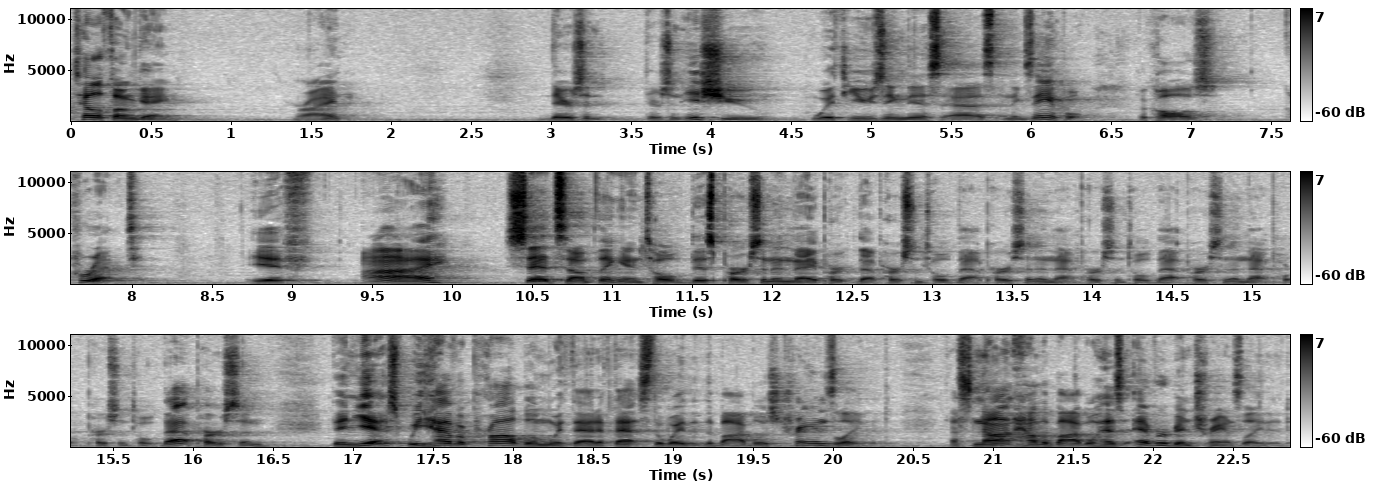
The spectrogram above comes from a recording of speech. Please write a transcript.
telephone game right? There's, a, there's an issue with using this as an example because, correct, if I said something and told this person, and per- that person told that person, and that person told that person, and that per- person told that person, then yes, we have a problem with that if that's the way that the Bible is translated. That's not how the Bible has ever been translated,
